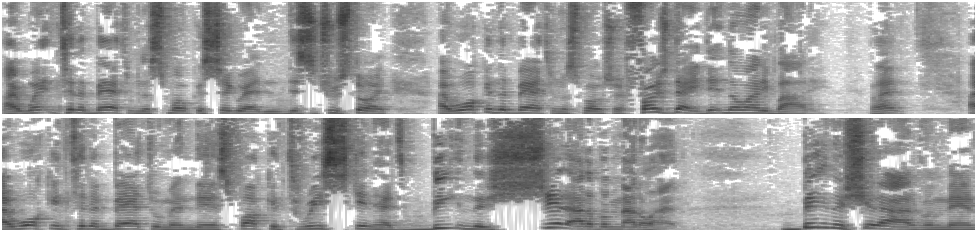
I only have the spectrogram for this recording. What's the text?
I went into the bathroom to smoke a cigarette, and this is a true story. I walk in the bathroom to smoke a cigarette. First day, didn't know anybody, right? I walk into the bathroom, and there's fucking three skinheads beating the shit out of a metalhead. Beating the shit out of him, man.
